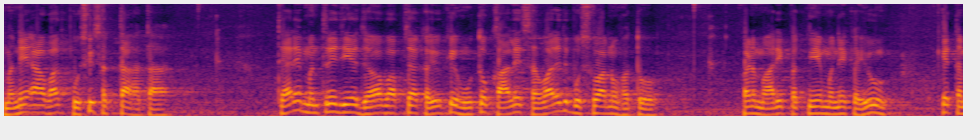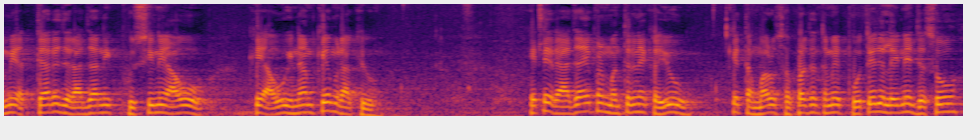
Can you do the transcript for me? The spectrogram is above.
મને આ વાત પૂછી શકતા હતા. ત્યારે મંત્રીજીએ જવાબ આપતા કહ્યું કે હું તો કાલે સવારે જ પૂછવાનો હતો. પણ મારી પત્નીએ મને કહ્યું કે તમે અત્યારે જ રાજાની પૂછીને આવો. કે આવું ઇનામ કેમ રાખ્યું? એટલે રાજાએ પણ મંત્રીને કહ્યું કે, તમારું સફરજન તમે પોતે જ લઈને જશો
